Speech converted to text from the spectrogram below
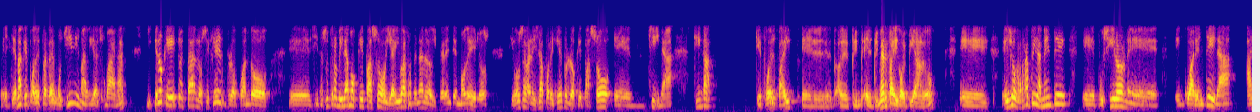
El tema es que podés perder muchísimas vidas humanas. Y creo que esto está en los ejemplos. Cuando eh, si nosotros miramos qué pasó, y ahí vas a tener los diferentes modelos, si vos analizás, por ejemplo, lo que pasó en China, China, que fue el país, el, primer país golpeado, eh, ellos rápidamente eh, pusieron en cuarentena a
